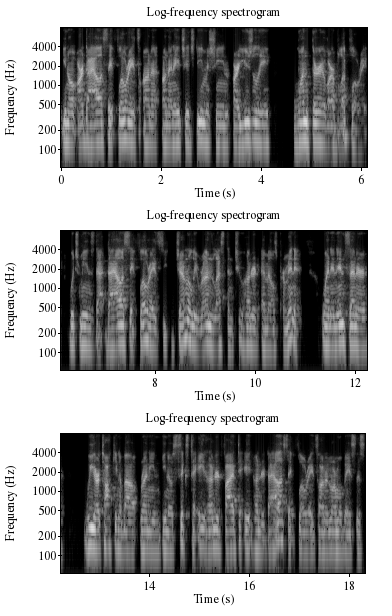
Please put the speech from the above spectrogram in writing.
you know, our dialysate flow rates on, a, on an HHD machine are usually one third of our blood flow rate, which means that dialysate flow rates generally run less than 200 mLs per minute. When in in-center, we are talking about running, you know, six to 800, five to 800 dialysate flow rates on a normal basis,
